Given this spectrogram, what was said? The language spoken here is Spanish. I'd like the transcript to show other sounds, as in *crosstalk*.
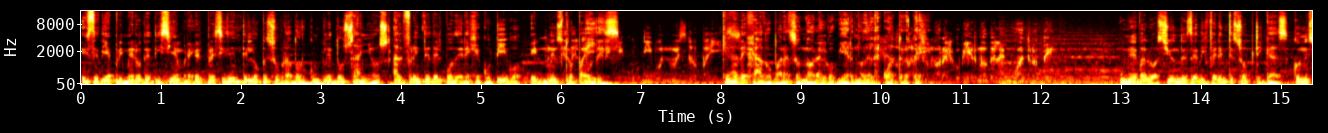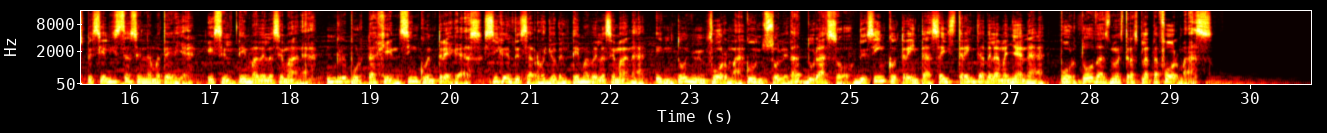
Este día primero de diciembre, el presidente López Obrador cumple dos años al frente del Poder Ejecutivo en nuestro país. ¿Qué ha dejado para Sonora el gobierno de la 4T? Una evaluación desde diferentes ópticas con especialistas en la materia es el tema de la semana. Un reportaje en cinco entregas. Sigue el desarrollo del tema de la semana en Toño Informa con Soledad Durazo de 5.30 a 6.30 de la mañana por todas nuestras plataformas.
